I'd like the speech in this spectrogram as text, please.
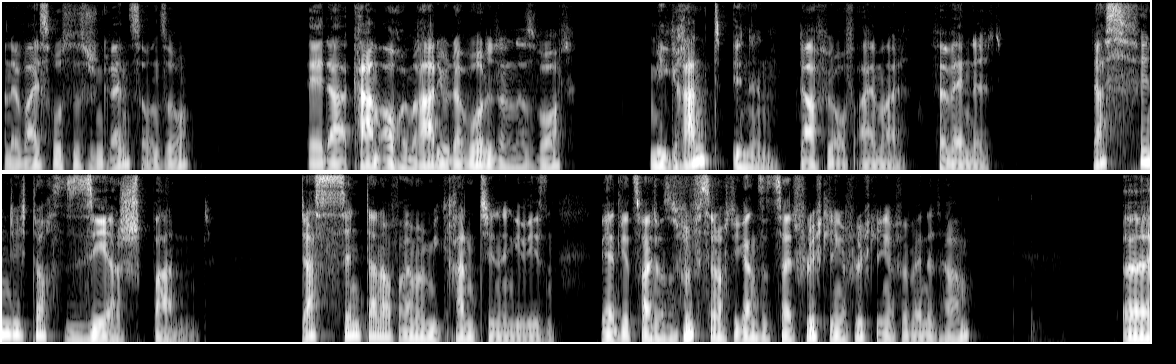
an der weißrussischen Grenze und so, ey, da kam auch im Radio, da wurde dann das Wort MigrantInnen dafür auf einmal verwendet. Das finde ich doch sehr spannend. Das sind dann auf einmal Migrantinnen gewesen, während wir 2015 noch die ganze Zeit Flüchtlinge, Flüchtlinge verwendet haben. Äh,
